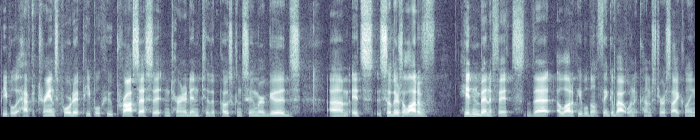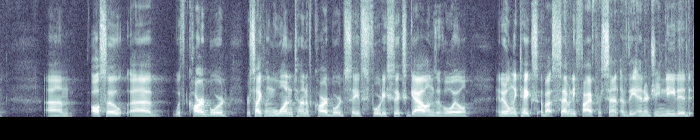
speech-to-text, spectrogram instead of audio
people that have to transport it, people who process it and turn it into the post-consumer goods. Um, it's, so there's a lot of hidden benefits that a lot of people don't think about when it comes to recycling. Um, also, uh, with cardboard, recycling one ton of cardboard saves 46 gallons of oil, and it only takes about 75% of the energy needed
